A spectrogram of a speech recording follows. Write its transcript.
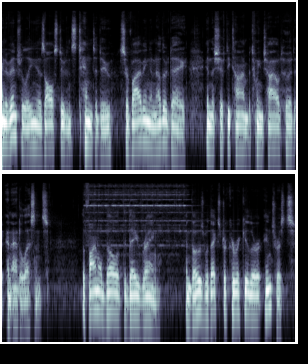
and eventually, as all students tend to do, surviving another day in the shifty time between childhood and adolescence. The final bell of the day rang, and those with extracurricular interests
